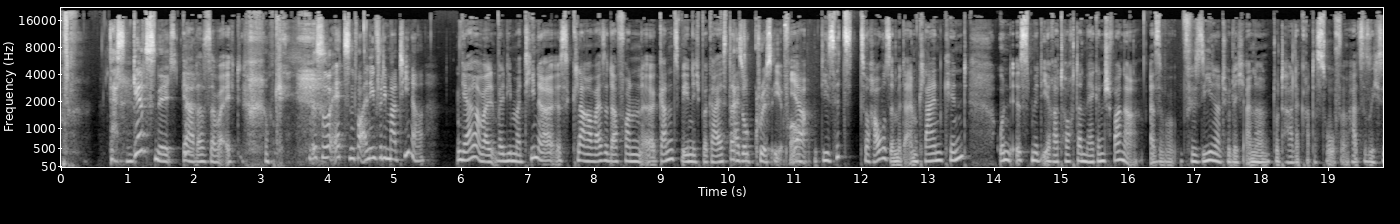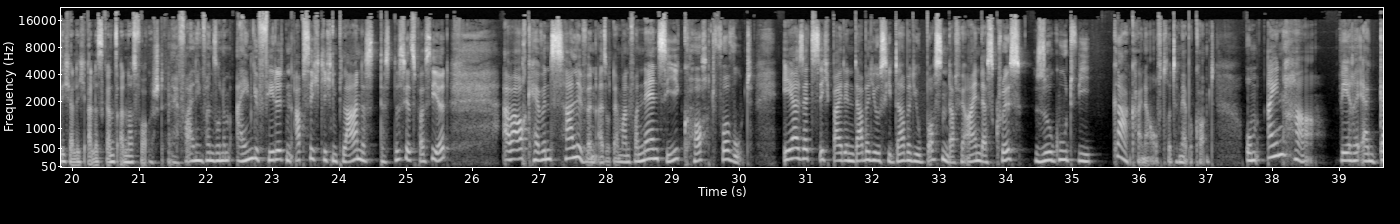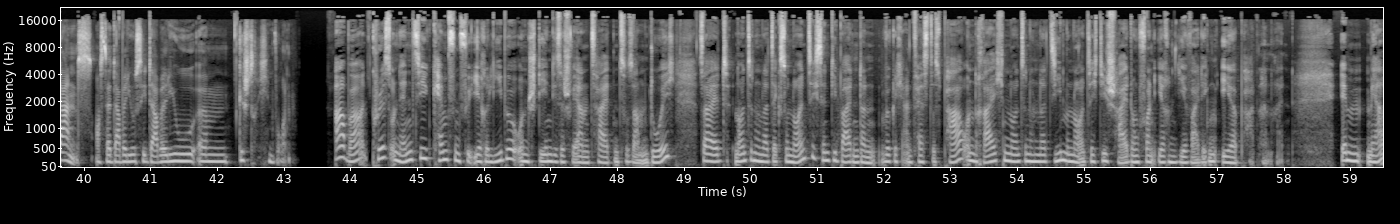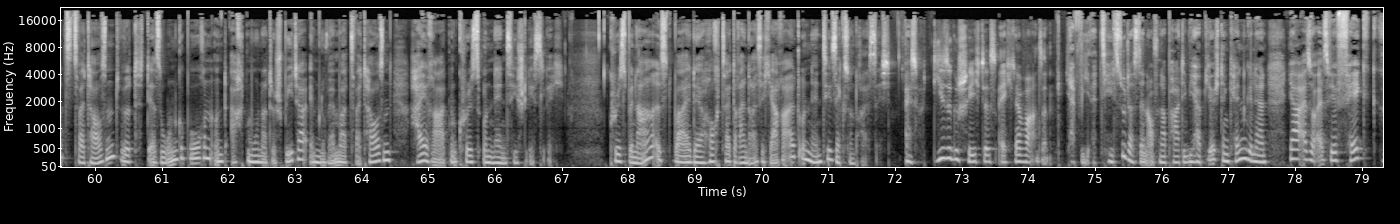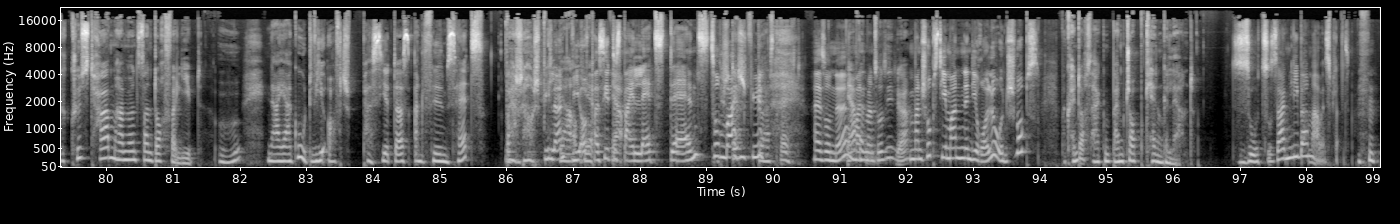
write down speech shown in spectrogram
Das gibt's nicht. Ja, das ist aber echt okay. Das ist so ätzend, vor allen Dingen für die Martina. Ja, weil, weil die Martina ist klarerweise davon äh, ganz wenig begeistert. Also Chris Ehefrau. Ja, die sitzt zu Hause mit einem kleinen Kind und ist mit ihrer Tochter Megan schwanger. Also für sie natürlich eine totale Katastrophe. Hat sie sich sicherlich alles ganz anders vorgestellt. Ja, vor allen Dingen von so einem eingefädelten, absichtlichen Plan, dass, dass das jetzt passiert. Aber auch Kevin Sullivan, also der Mann von Nancy, kocht vor Wut. Er setzt sich bei den WCW-Bossen dafür ein, dass Chris so gut wie gar keine Auftritte mehr bekommt. Um ein Haar wäre er ganz aus der WCW ähm, gestrichen worden. Aber Chris und Nancy kämpfen für ihre Liebe und stehen diese schweren Zeiten zusammen durch. Seit 1996 sind die beiden dann wirklich ein festes Paar und reichen 1997 die Scheidung von ihren jeweiligen Ehepartnern ein. Im März 2000 wird der Sohn geboren und acht Monate später, im November 2000, heiraten Chris und Nancy schließlich. Chris Benar ist bei der Hochzeit 33 Jahre alt und Nancy 36. Also diese Geschichte ist echt der Wahnsinn. Ja, wie erzählst du das denn auf einer Party? Wie habt ihr euch denn kennengelernt? Ja, also als wir fake geküsst haben, haben wir uns dann doch verliebt. Uh. Naja gut, wie oft passiert das an Filmsets? bei Schauspielern. Ja, Wie oft ja, passiert das bei Let's Dance zum Stimmt, Beispiel? Du hast recht. Also, ne? Ja, man, wenn man so sieht, ja. Man schubst jemanden in die Rolle und schwupps. Man könnte auch sagen, beim Job kennengelernt. Sozusagen lieber am Arbeitsplatz.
